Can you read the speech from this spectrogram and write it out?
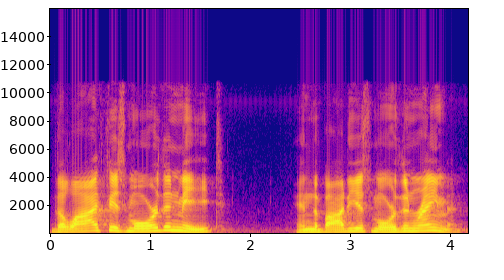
The life is more than meat, and the body is more than raiment.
